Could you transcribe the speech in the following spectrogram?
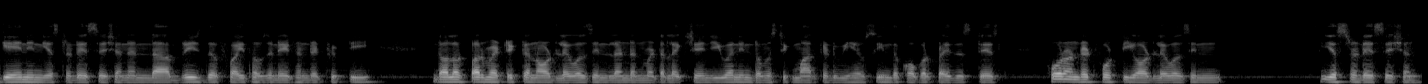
gain in yesterday's session and uh, breached the 5850 dollar per metric ton odd levels in london metal exchange. Even in domestic market we have seen the copper prices test 440 odd levels in yesterday's session.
